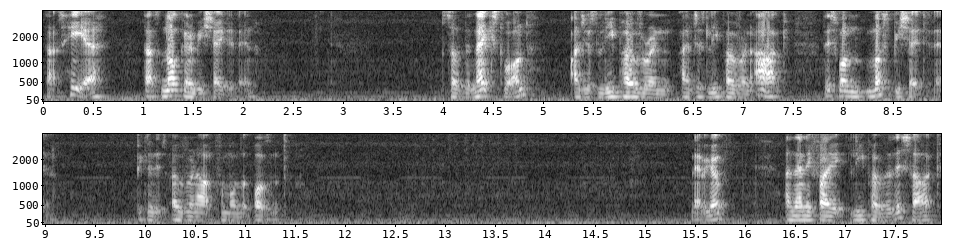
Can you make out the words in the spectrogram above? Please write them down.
that's here, that's not going to be shaded in. So the next one, I just leap over and I just leap over an arc. This one must be shaded in because it's over an arc from one that wasn't. There we go. And then if I leap over this arc,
